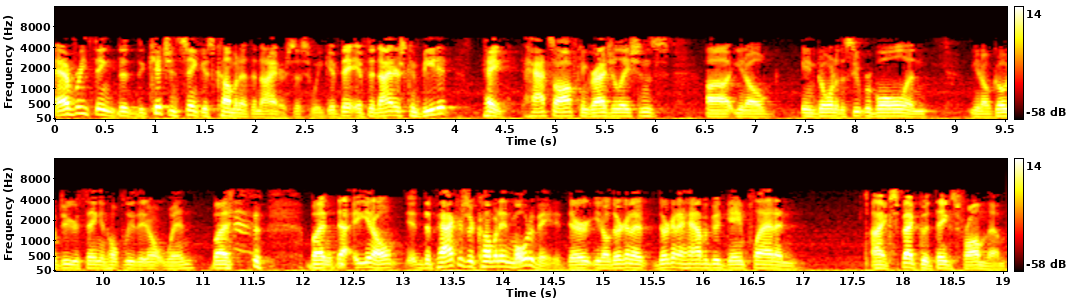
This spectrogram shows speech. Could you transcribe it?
everything the, the kitchen sink is coming at the Niners this week. If they if the Niners can beat it, hey, hats off, congratulations, uh, you know, in going to the Super Bowl and you know, go do your thing and hopefully they don't win. But but that, you know, the Packers are coming in motivated. They're you know, they're going to they're going to have a good game plan and I expect good things from them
